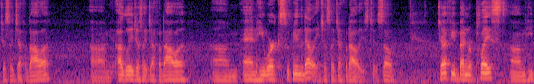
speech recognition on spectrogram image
just like Jeff Adala, um, ugly, just like Jeff Adala, um, and he works with me in the deli, just like Jeff Adala used to. So, Jeff, you've been replaced. Um, he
